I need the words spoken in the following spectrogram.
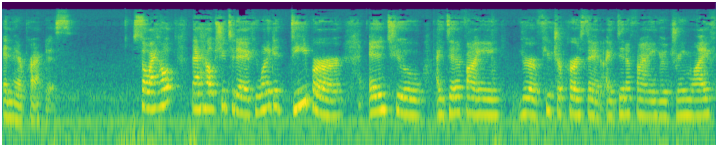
in their practice. So I hope that helps you today. If you want to get deeper into identifying your future person, identifying your dream life,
